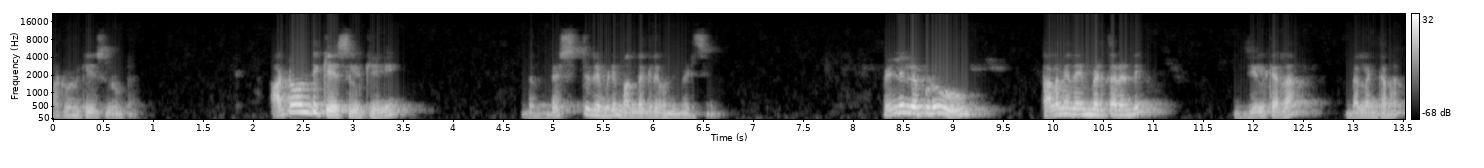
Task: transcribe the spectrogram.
అటువంటి కేసులు ఉంటాయి. అటువంటి కేసులకి ద బెస్ట్ రెమెడీ మన దగ్గరే ఉంది మెడిసిన్ పెళ్ళిళ్ళప్పుడు తల మీద ఏం పెడతారండి? జీలకర్ర బెల్లం కదా?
